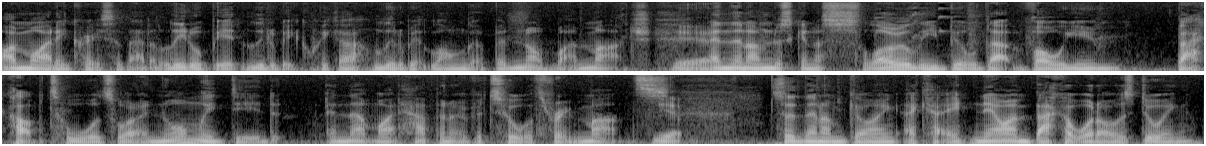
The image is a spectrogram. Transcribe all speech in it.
I might increase that a little bit, a little bit quicker, a little bit longer, but not by much. Yeah. And then I'm just going to slowly build that volume back up towards what I normally did, and that might happen over two or three months. Yep. So then I'm going, okay, now I'm back at what I was doing,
